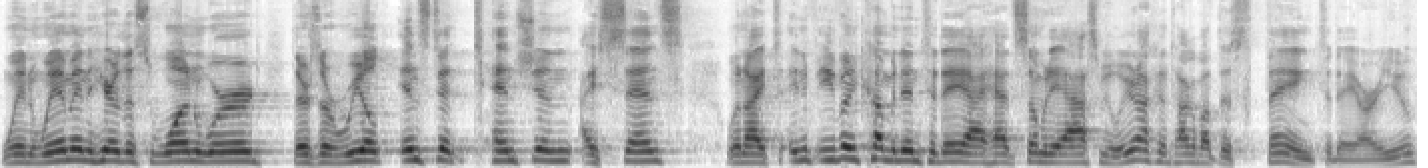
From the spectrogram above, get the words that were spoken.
When women hear this one word, there's a real instant tension I sense. When I, even coming in today, I had somebody ask me, Well, you're not going to talk about this thing today, are you?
